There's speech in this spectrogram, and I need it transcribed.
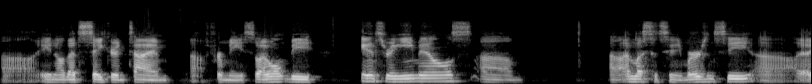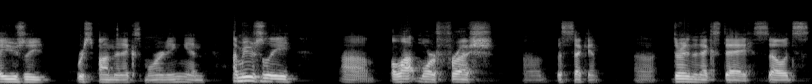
uh, you know, that's sacred time uh, for me. So I won't be answering emails um, uh, unless it's an emergency. I usually respond the next morning, and I'm usually um, a lot more fresh the second uh, during the next day. So it's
